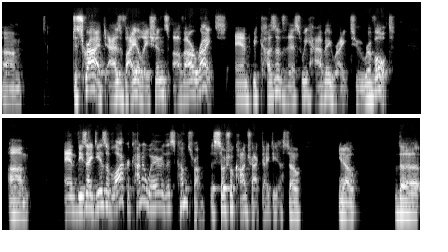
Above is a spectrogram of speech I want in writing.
um, described as violations of our rights, and because of this, we have a right to revolt. Um, and these ideas of Locke are kind of where this comes from, the social contract idea. So, you know, the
